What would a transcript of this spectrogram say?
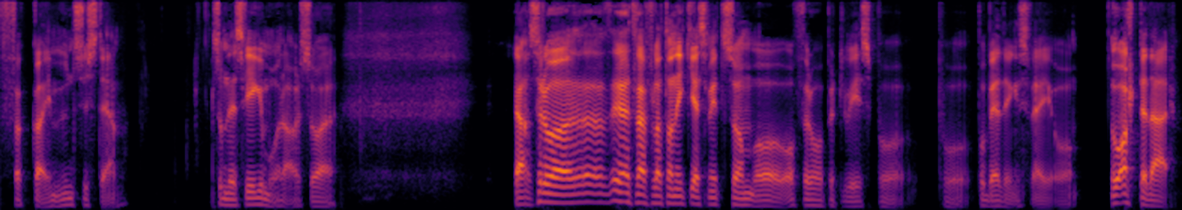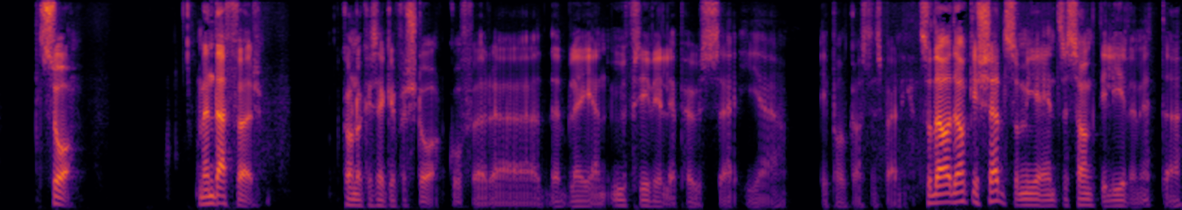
fucka immunsystem som det svigermor har, så Ja, så det var, jeg vet i hvert fall at han ikke er smittsom, og, og forhåpentligvis på, på, på bedringens vei, og, og, alt det der. Så Men derfor kan dere sikkert forstå hvorfor uh, det ble en ufrivillig pause i, uh, i podkastinnspillingen. Så det, det, har ikke skjedd så mye interessant i livet mitt uh,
